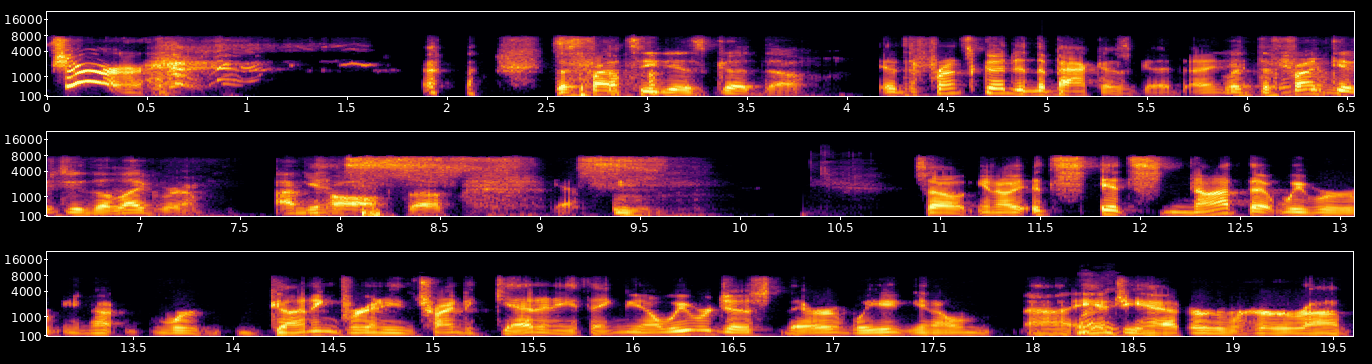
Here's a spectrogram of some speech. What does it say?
sure. the front seat is good though. Yeah, the front's good and the back is good. But the front gives you the leg room. I'm yes. tall, so yes. So you know, it's it's not that we were you know we're gunning for any trying to get anything. You know, we were just there. We you know, uh, right. Angie had her her um,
